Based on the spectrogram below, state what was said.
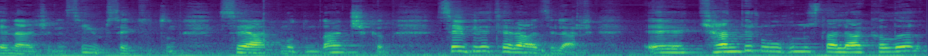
Enerjinizi yüksek tutun. Seyahat modundan çıkın. Sevgili teraziler, e, kendi ruhunuzla alakalı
